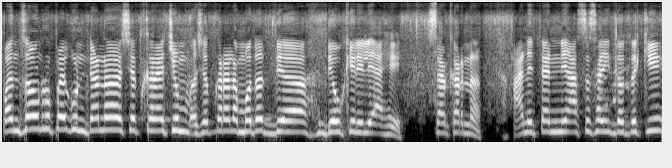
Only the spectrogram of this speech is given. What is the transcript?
पंचावन्न रुपये गुंठ्यानं शेतकऱ्याची शेतकऱ्याला मदत दे देऊ केलेली आहे सरकारनं. आणि त्यांनी असं सांगितलं होतं की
